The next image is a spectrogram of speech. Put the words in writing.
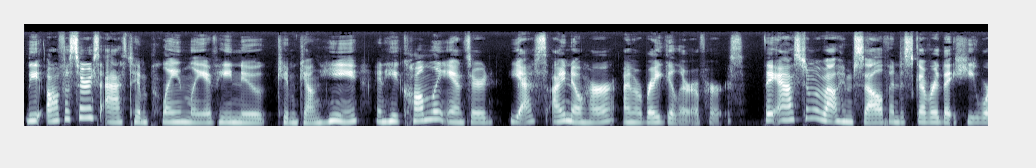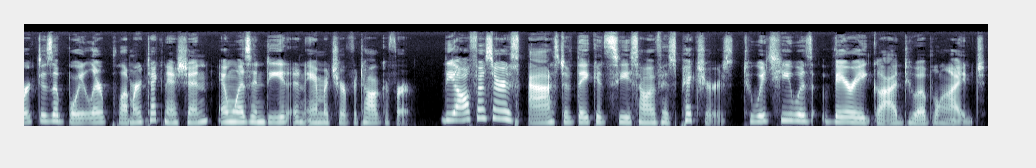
The officers asked him plainly if he knew Kim Kyung hee, and he calmly answered, Yes, I know her. I'm a regular of hers. They asked him about himself and discovered that he worked as a boiler plumber technician and was indeed an amateur photographer. The officers asked if they could see some of his pictures, to which he was very glad to oblige.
